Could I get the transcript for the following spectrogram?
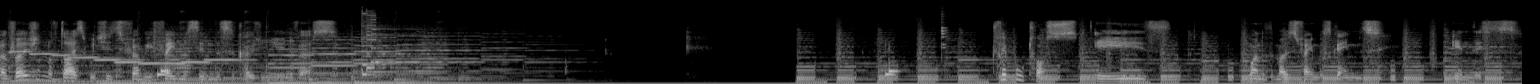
a version of dice which is very famous in the Suikoden universe. Triple Toss is one of the most famous games in this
